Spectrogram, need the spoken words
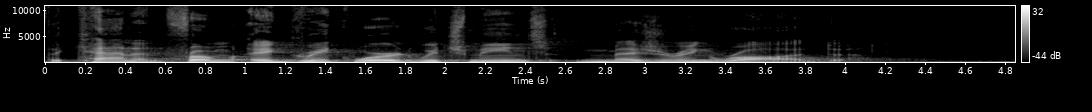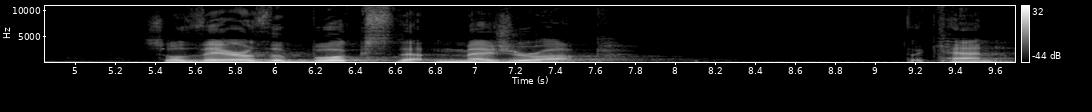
The canon, from a Greek word which means measuring rod. So they're the books that measure up, the canon.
